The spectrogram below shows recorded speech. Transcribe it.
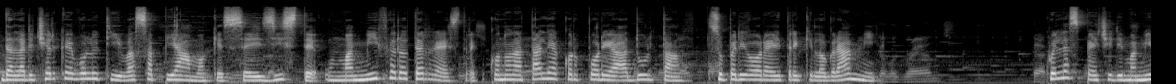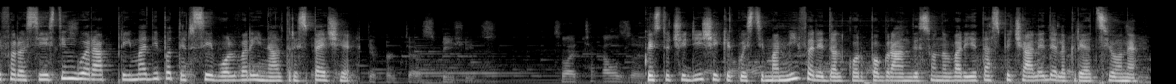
Dalla ricerca evolutiva sappiamo che se esiste un mammifero terrestre con una taglia corporea adulta superiore ai 3 kg, quella specie di mammifero si estinguerà prima di potersi evolvere in altre specie. Questo ci dice che questi mammiferi dal corpo grande sono varietà speciali della creazione.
